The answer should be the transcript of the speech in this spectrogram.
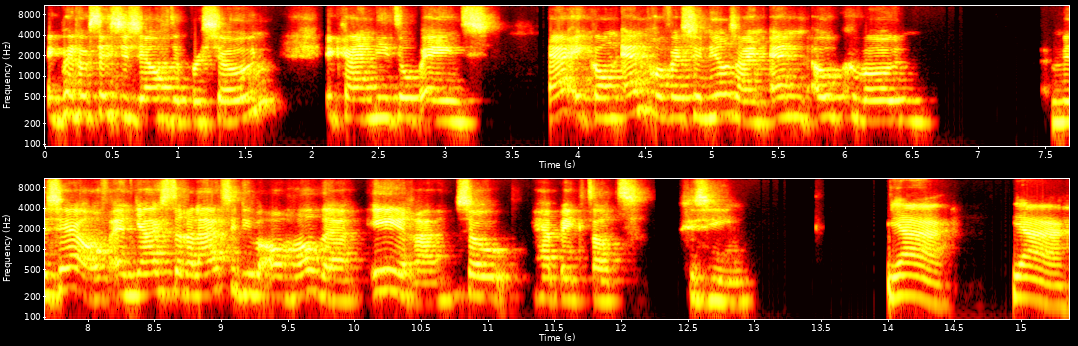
Ik ben nog steeds dezelfde persoon. Ik ga niet opeens, hè, ik kan en professioneel zijn en ook gewoon mezelf en juist de relatie die we al hadden eren. Zo heb ik dat gezien. Ja, ja.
